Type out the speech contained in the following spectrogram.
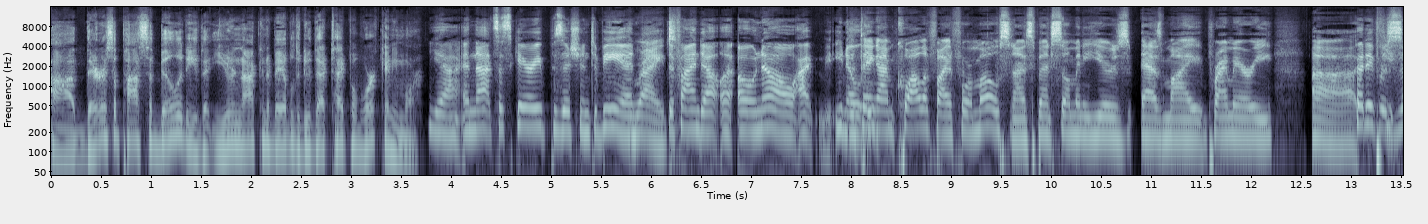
Uh, there is a possibility that you're not going to be able to do that type of work anymore. Yeah, and that's a scary position to be in. Right. To find out, like, oh no, I, you know, the thing if- I'm qualified for most, and I spent so many years as my primary uh, But if you- pres-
